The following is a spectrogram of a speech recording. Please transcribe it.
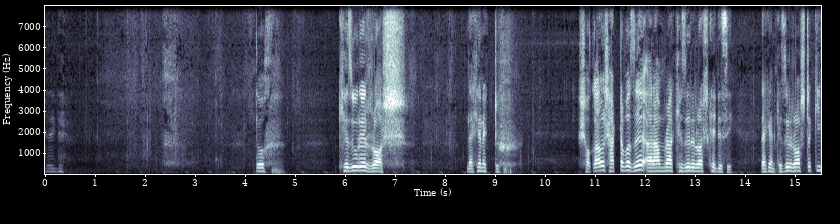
দেখ দে তো খেজুরের রস। দেখেন একটু। সকাল সাতটা বাজে আর আমরা খেজুরের রস খাইতেছি। দেখেন, খেজুরের রসটা কি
